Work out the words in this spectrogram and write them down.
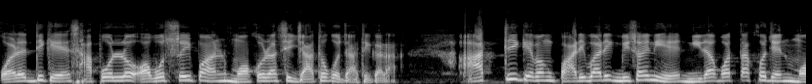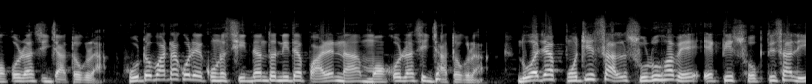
পরের দিকে সাফল্য অবশ্যই পান মকর রাশির জাতক ও জাতিকারা। আর্থিক এবং পারিবারিক বিষয় নিয়ে নিরাপত্তা খোঁজেন মকর রাশির জাতকরা। হুটোপাটা করে কোনো সিদ্ধান্ত নিতে পারেন না মকর রাশির জাতকরা। দু হাজার পঁচিশ সাল শুরু হবে একটি শক্তিশালী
